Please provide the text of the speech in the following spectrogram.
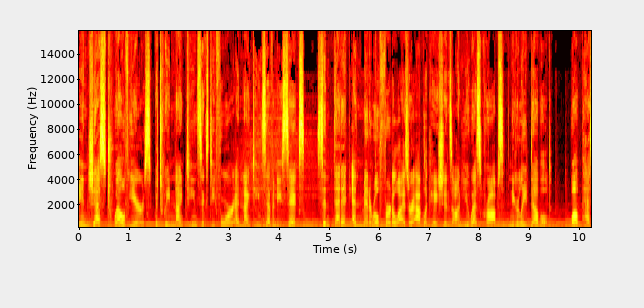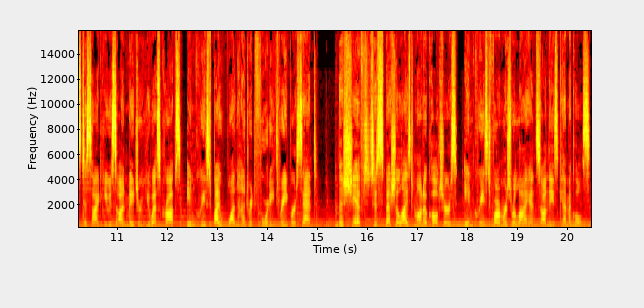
In just 12 years, between 1964 and 1976, synthetic and mineral fertilizer applications on U.S. crops nearly doubled, while pesticide use on major U.S. crops increased by 143%. The shift to specialized monocultures increased farmers' reliance on these chemicals.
